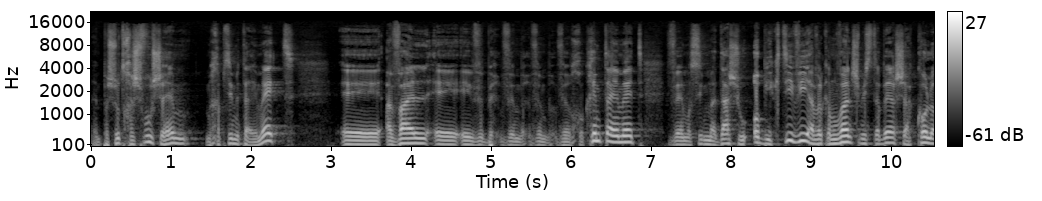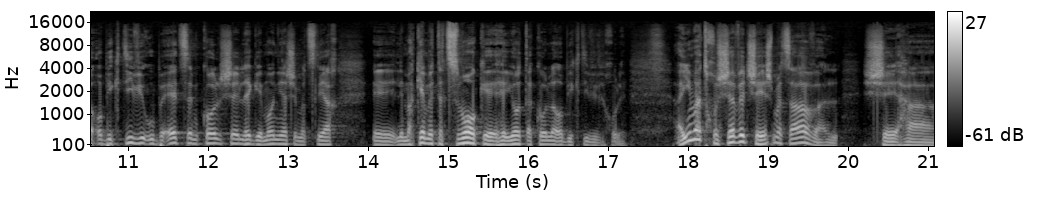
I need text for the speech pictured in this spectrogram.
הם פשוט חשבו שהם מחפשים את האמת, אבל, והם חוקרים את האמת, והם עושים מדע שהוא אובייקטיבי, אבל כמובן שמסתבר שהקול האובייקטיבי הוא בעצם קול של הגמוניה שמצליח למקם את עצמו כהיות הקול האובייקטיבי וכולי. האם את חושבת שיש מצב אבל, שה...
